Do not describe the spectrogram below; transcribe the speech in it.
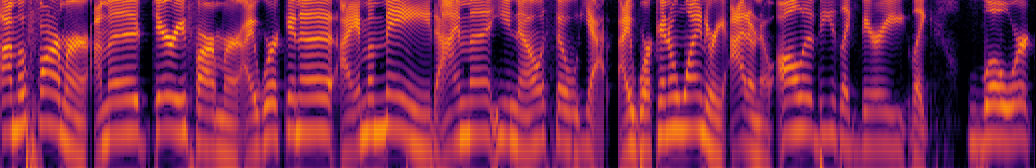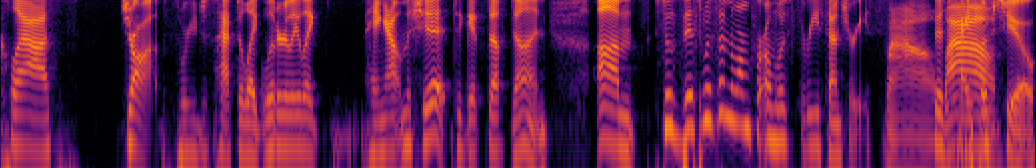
I'm a farmer. I'm a dairy farmer. I work in a I am a maid. I'm a, you know, so yeah, I work in a winery. I don't know. All of these like very like lower class jobs where you just have to like literally like hang out in the shit to get stuff done. Um so this was the norm for almost 3 centuries Wow, this type of shoe.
